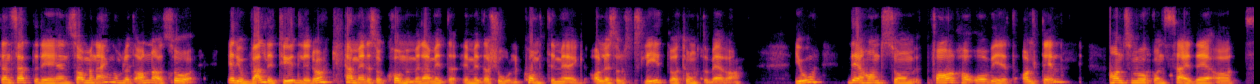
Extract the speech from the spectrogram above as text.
den setter de i en sammenheng. og annet så er det jo veldig tydelig da, hvem er det som kommer med den invitasjonen. Kom til meg, alle som sliter og har tungt å bære. Jo, det er han som far har overgitt alt til. Han som òg kan si det at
